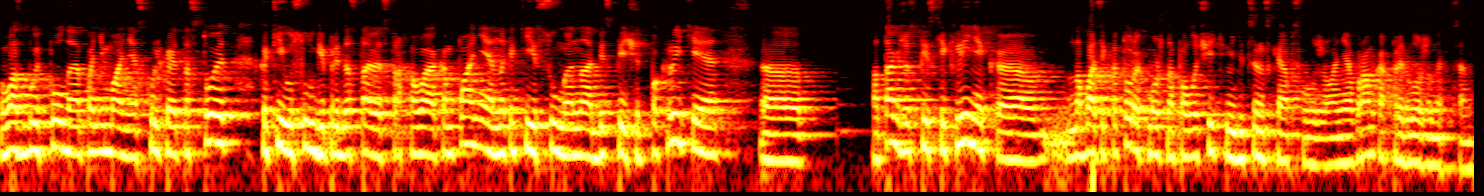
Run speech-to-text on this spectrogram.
у вас будет полное понимание, сколько это стоит, какие услуги предоставит страховая компания, на какие суммы она обеспечит покрытие, э, а также списки клиник, э, на базе которых можно получить медицинское обслуживание в рамках предложенных цен.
